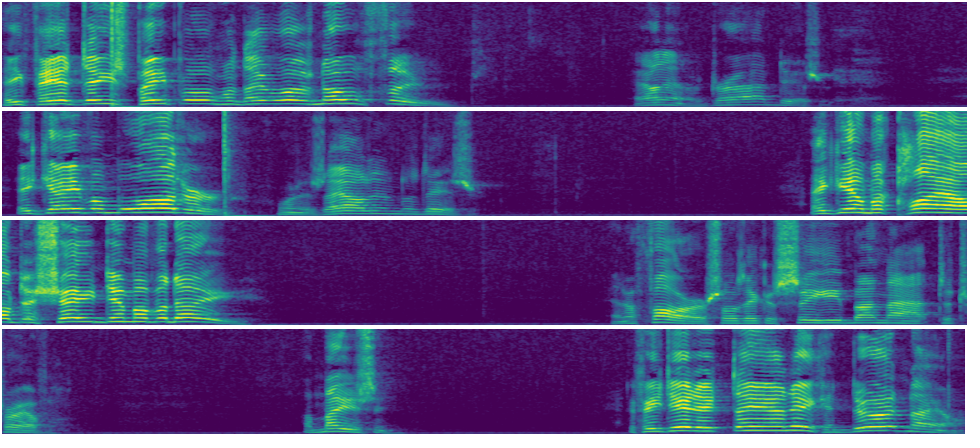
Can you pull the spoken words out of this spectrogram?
He fed these people when there was no food out in a dry desert. He gave them water when it's out in the desert. He gave them a cloud to shade them of a day and a fire so they could see by night to travel. Amazing. If he did it then, he can do it now.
